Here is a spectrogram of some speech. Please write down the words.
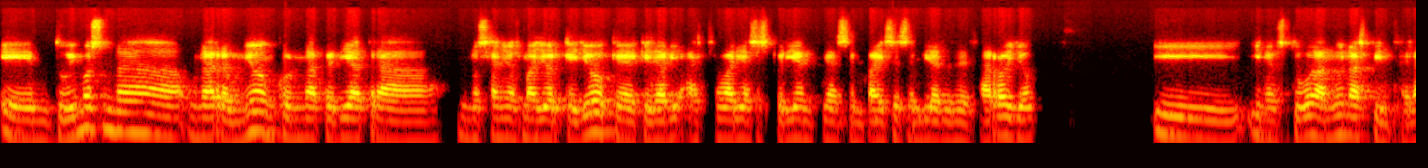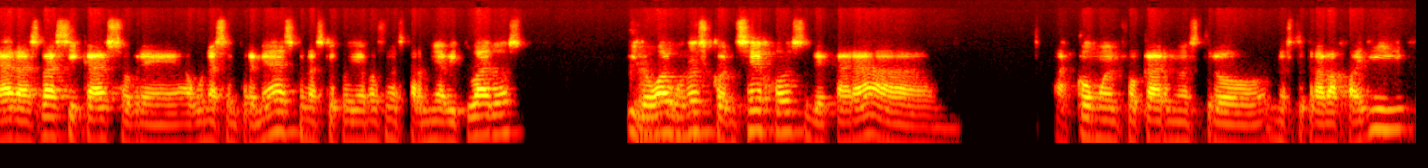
Eh, tuvimos una, reunión con una pediatra unos años mayor que yo, que, ya ha hecho varias experiencias en países en vías de desarrollo, y, y, nos estuvo dando unas pinceladas básicas sobre algunas enfermedades con las que podíamos no estar muy habituados, y luego algunos consejos de cara a, a cómo enfocar nuestro, nuestro trabajo allí,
